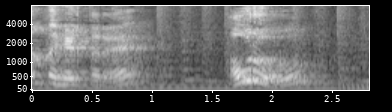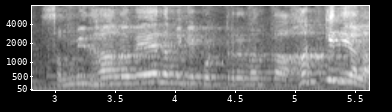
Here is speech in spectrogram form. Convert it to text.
ಅಂತ ಹೇಳ್ತಾರೆ, ಅವರು ಸಂವಿಧಾನವೇ ನಮಗೆ ಕೊಟ್ಟಿರುವಂತ ಹಕ್ಕಿದೆಯಲ್ಲ,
